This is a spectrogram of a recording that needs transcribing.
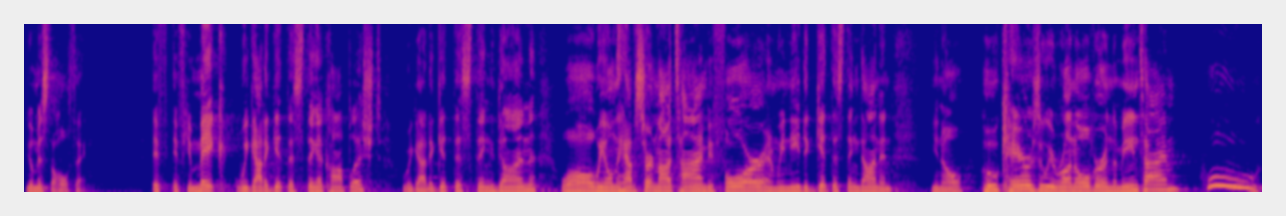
You'll miss the whole thing. If, if you make, we got to get this thing accomplished, we got to get this thing done. Whoa, we only have a certain amount of time before, and we need to get this thing done. And, you know, who cares who we run over in the meantime? Whoo!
